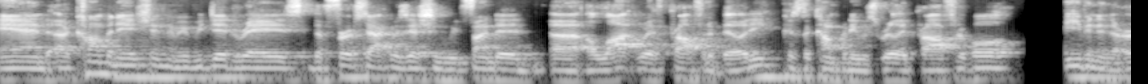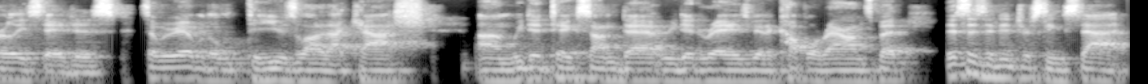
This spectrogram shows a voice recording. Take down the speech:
And a combination, I mean, we did raise the first acquisition, we funded uh, a lot with profitability because the company was really profitable even in the early stages. So we were able to, to use a lot of that cash. Um, we did take some debt, we did raise, we had a couple rounds, but this is an interesting stat.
